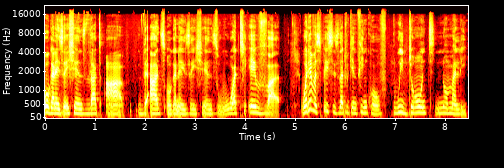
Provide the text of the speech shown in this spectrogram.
organizations that are the arts organizations, whatever, whatever spaces that we can think of, we don't normally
